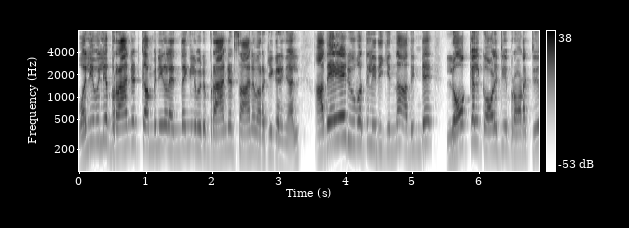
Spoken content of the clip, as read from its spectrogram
വലിയ വലിയ ബ്രാൻഡഡ് കമ്പനികൾ എന്തെങ്കിലും ഒരു ബ്രാൻഡഡ് സാധനം ഇറക്കി കഴിഞ്ഞാൽ അതേ രൂപത്തിലിരിക്കുന്ന അതിന്റെ ലോക്കൽ ക്വാളിറ്റി പ്രോഡക്റ്റ്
